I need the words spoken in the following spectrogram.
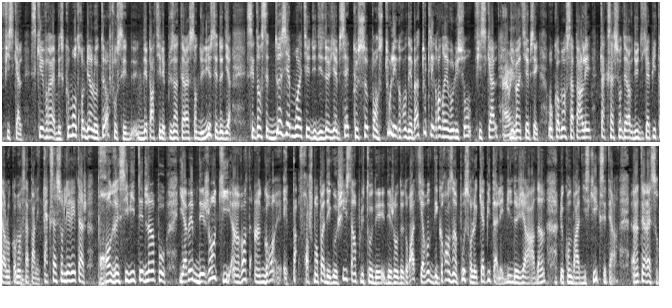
fiscale. Ce qui est vrai. Mais ce que montre bien l'auteur, je trouve c'est une des parties les plus intéressantes du livre, c'est de dire c'est dans cette deuxième moitié du 19e siècle que se pensent tous les grands débats, toutes les grandes révolutions fiscales ah du 20e siècle. On commence à parler taxation des revenus du capital, on commence à parler taxation de l'héritage, progressivité de l'impôt. Il y a même des gens qui inventent un grand, et pas, franchement pas des gauchistes, hein, plutôt des, gens de droite, qui inventent des grands impôts sur le capital, Émile de Girardin, le comte Bradiski, etc. Intéressant.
